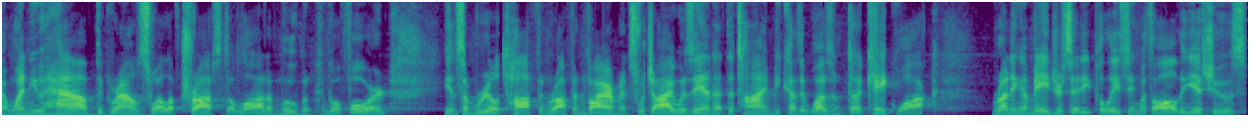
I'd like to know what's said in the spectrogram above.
And when you have the groundswell of trust, a lot of movement can go forward in some real tough and rough environments, which I was in at the time because it wasn't a cakewalk running a major city policing with all the issues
